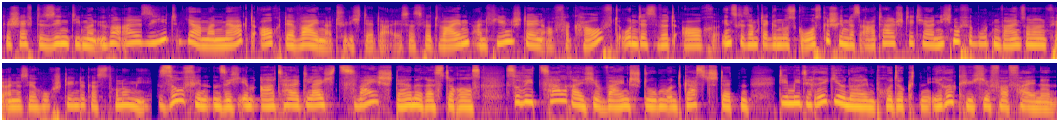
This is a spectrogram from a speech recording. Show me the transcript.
Geschäfte sind, die man überall sieht. Ja, man merkt auch der Wein natürlich, der da ist. Es wird Wein an vielen Stellen auch verkauft und es wird auch insgesamt der Genuss großgeschrieben. Das Ahrtal steht ja nicht nur für guten Wein, sondern für eine sehr hochstehende Gastronomie. So finden sich im Ahrtal gleich zwei Sterne-Restaurants sowie zahlreiche Weinstuben und Gaststätten, die mit regionalen Produkten ihre Küche verfeinern.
